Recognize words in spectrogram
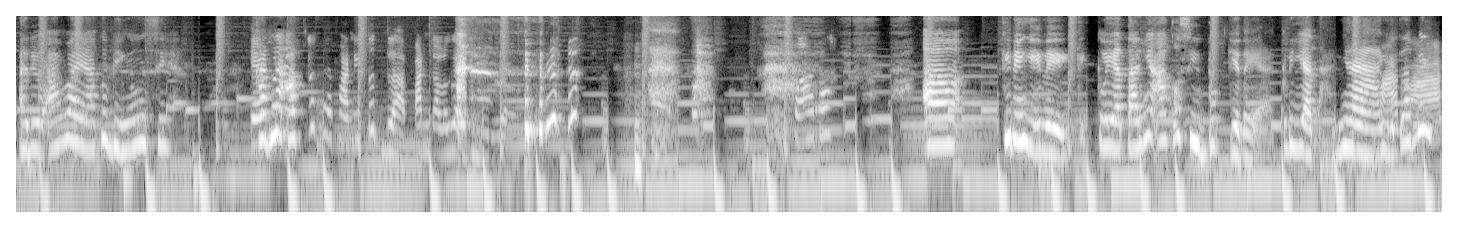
Aduh apa ya? Aku bingung sih. Kayak Karena aku Stefani tuh 8 kalau nggak 9 parah. Eh, gini gini. Ke- kelihatannya aku sibuk gitu ya. Kelihatannya gitu. Tapi parah.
